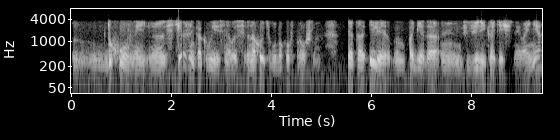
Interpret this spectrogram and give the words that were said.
духовный э, стержень, как выяснилось, находится глубоко в прошлом. Это или победа в Великой Отечественной войне,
